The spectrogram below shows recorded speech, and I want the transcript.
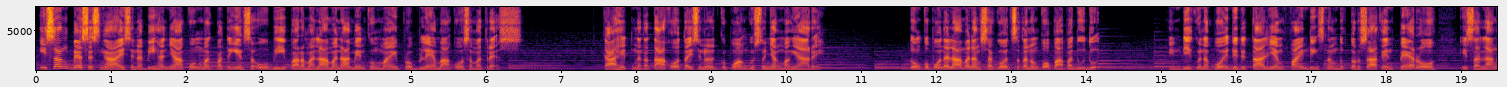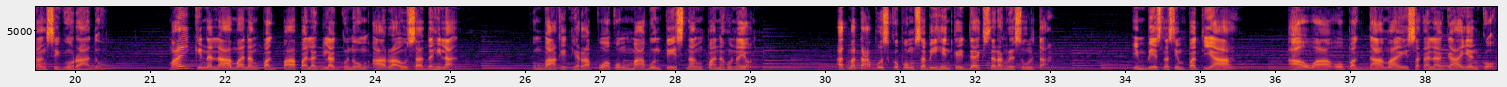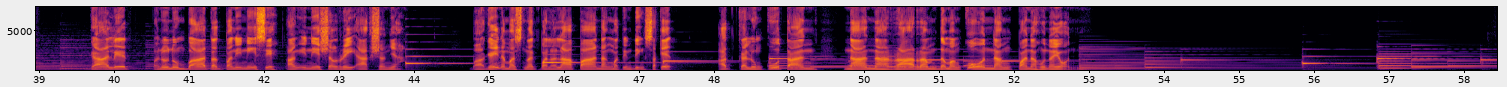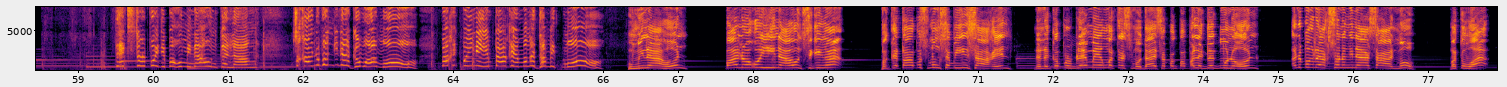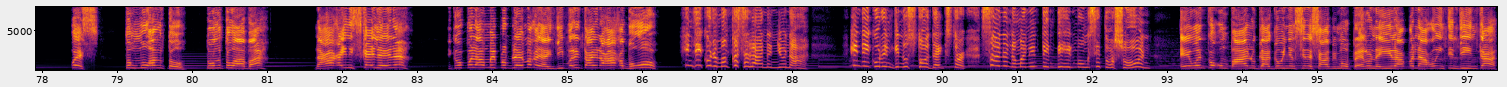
Isang beses nga ay sinabihan niya akong magpatingin sa ubi para malaman namin kung may problema ako sa matres. Kahit natatakot ay sinunod ko po ang gusto niyang mangyari. Doon ko po nalaman ang sagot sa tanong ko papadudot. Hindi ko na po idedetalye ang findings ng doktor sa akin pero isa lang ang sigurado. May kinalaman ang pagpapalaglag ko noong araw sa dahilan kung bakit hirap po akong mabuntis ng panahon na yon. At matapos ko pong sabihin kay Dexter ang resulta, imbes na simpatya, awa o pagdamay sa kalagayan ko, galit, panunumbat at paninisi ang initial reaction niya. Bagay na mas nagpalala pa ng matinding sakit at kalungkutan na nararamdaman ko ng panahon na yon. Dexter, pwede ba huminahon ka lang? Tsaka ano bang ginagawa mo? Bakit mo iniimpake ang mga damit mo? Huminahon? Paano ako hihinahon? Sige nga! Pagkatapos mong sabihin sa akin na nagka-problema yung matres mo dahil sa pagpapalaglag mo noon, ano bang reaksyon ang inaasahan mo? Matuwa? Pwes, tong mukhang to, tuwang-tuwa ba? Nakakainis ka, Elena! Ikaw pala ang may problema kaya hindi pa rin tayo nakakabuo. Hindi ko naman kasalanan yun ah. Hindi ko rin ginusto, Dexter. Sana naman intindihin mo ang sitwasyon. Ewan ko kung paano gagawin yung sinasabi mo pero nahihirapan na akong intindihin ka.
